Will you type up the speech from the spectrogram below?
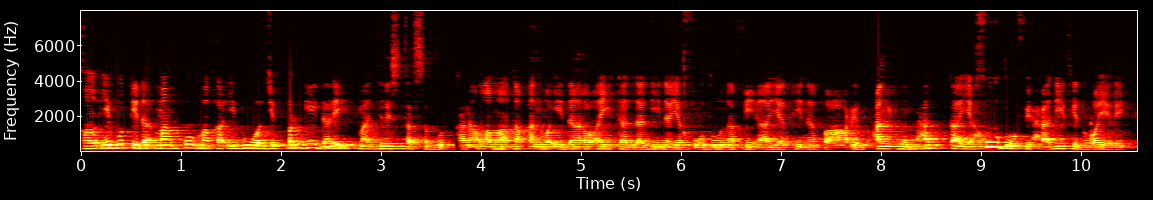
Kalau ibu tidak mampu, maka ibu wajib pergi dari majelis tersebut. Karena Allah mengatakan, wa idza ra'aita alladziina yakhuduna fi ayatina fa'arid anhum hatta yakhudu fi haditsin ghairi.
